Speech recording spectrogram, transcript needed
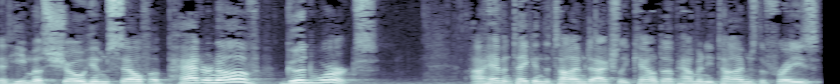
that he must show himself a pattern of good works. I haven't taken the time to actually count up how many times the phrase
